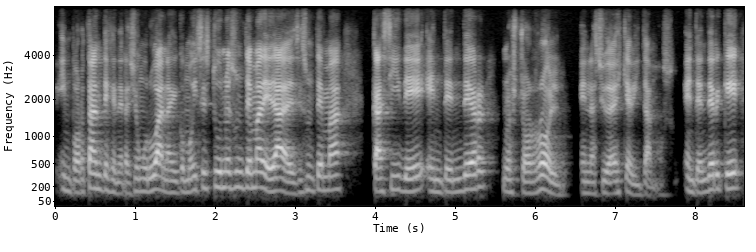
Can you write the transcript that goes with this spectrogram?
importante generación urbana, que como dices tú, no es un tema de edades, es un tema casi de entender nuestro rol en las ciudades que habitamos, entender que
